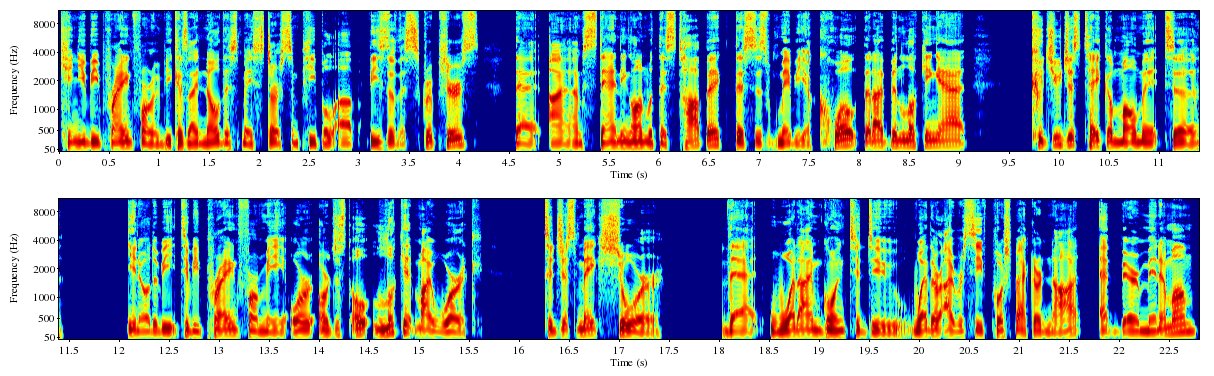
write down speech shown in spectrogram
Can you be praying for me? Because I know this may stir some people up. These are the scriptures that I'm standing on with this topic. This is maybe a quote that I've been looking at. Could you just take a moment to, you know, to be to be praying for me, or or just oh, look at my work to just make sure that what I'm going to do, whether I receive pushback or not, at bare minimum,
